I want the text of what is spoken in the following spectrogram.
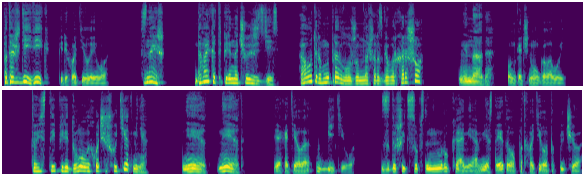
«Подожди, Вик!» — перехватила его. «Знаешь, давай-ка ты переночуешь здесь, а утром мы продолжим наш разговор, хорошо?» «Не надо», — он качнул головой. То есть ты передумал и хочешь уйти от меня? Нет, нет. Я хотела убить его, задушить собственными руками, а вместо этого подхватила под плечо.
